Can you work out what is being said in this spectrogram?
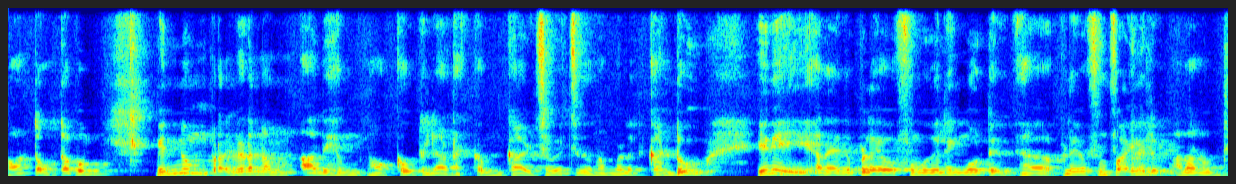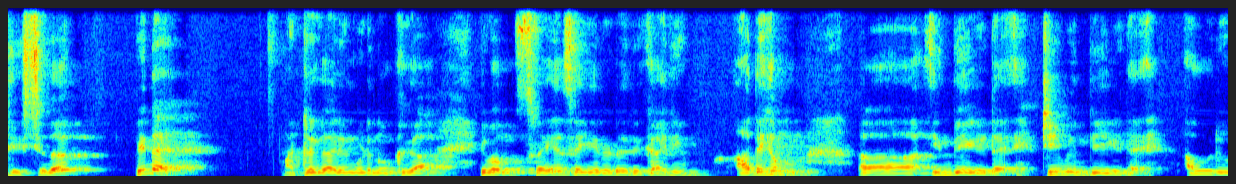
നോട്ട് ഔട്ട് അപ്പം മിന്നും പ്രകടനം അദ്ദേഹം നോക്കൗട്ടിൽ അടക്കം കാഴ്ചവെച്ചത് നമ്മൾ കണ്ടു. ഇനി അതായത് പ്ലേ ഓഫ് മുതൽ ഇങ്ങോട്ട് പ്ലേ ഓഫും ഫൈനലും അതാണ് ഉദ്ദേശിച്ചത്. പിന്നെ മറ്റൊരു കാര്യം കൂടി നോക്കുക. ഇപ്പം ശ്രേയസ് അയ്യരുടെ ഒരു കാര്യം അദ്ദേഹം ഇന്ത്യയുടെ ടീം ഇന്ത്യയുടെ ആ ഒരു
